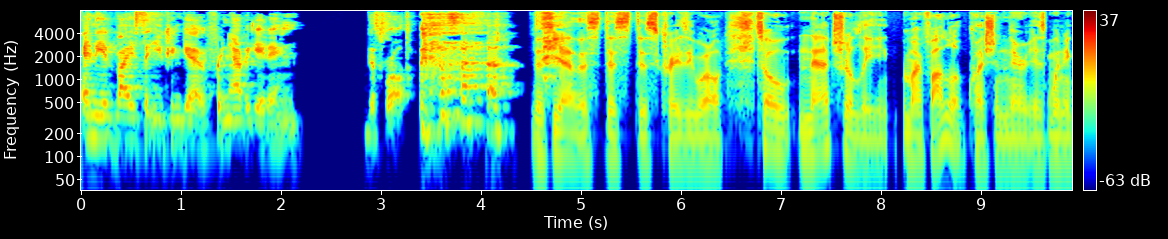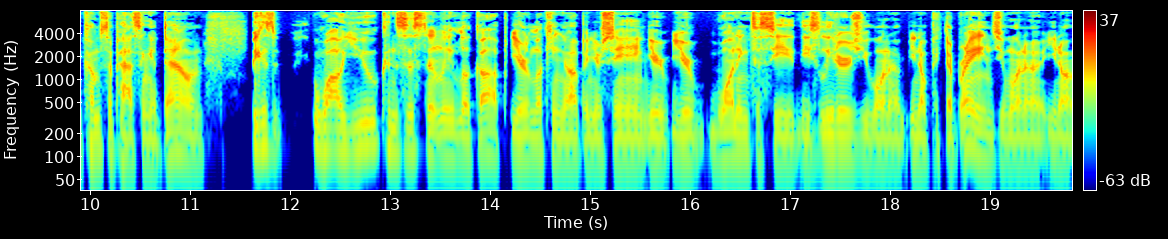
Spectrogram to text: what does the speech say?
and the advice that you can give for navigating this world. this yeah, this this this crazy world. So naturally, my follow-up question there is when it comes to passing it down because while you consistently look up, you're looking up and you're seeing you're you're wanting to see these leaders, you want to, you know, pick their brains, you want to, you know,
